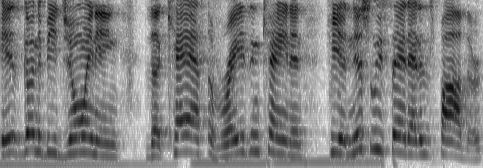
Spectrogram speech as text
is going to be joining the cast of Raising Kanan. He initially said that his father,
